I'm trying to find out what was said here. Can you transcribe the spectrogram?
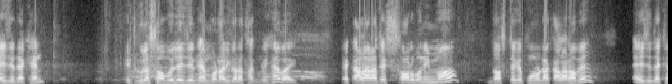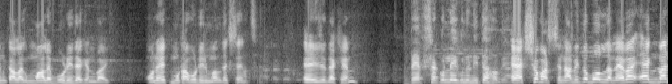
এই যে দেখেন এগুলো সব হইলে যে এমব্রয়ডারি করা থাকবে হ্যাঁ ভাই? কালার আছে সর্বনিম্ন দশ থেকে পনেরোটা কালার হবে। এই যে দেখেন কালার মালে বডি দেখেন ভাই অনেক মোটা বডির মাল দেখছেন। এই যে দেখেন। ব্যবসা করলে এগুলো নিতে হবে? একশো পার্সেন্ট আমি তো বললাম এবার একবার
